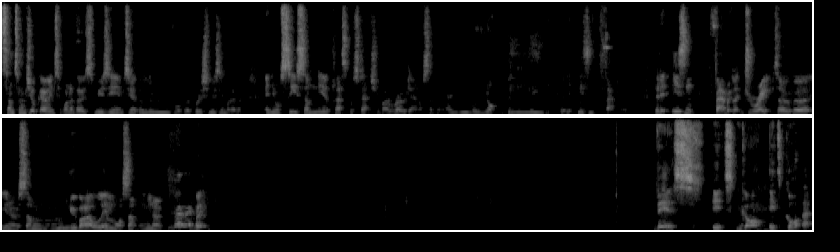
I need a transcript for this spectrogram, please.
sometimes you'll go into one of those museums, you know, the Louvre or the British Museum, whatever, and you'll see some neoclassical statue by Rodin or something, and you will not believe that it isn't fabric, that it isn't fabric like draped over, you know, some Mhm. nubile limb or something, you know. right, right, But this it's got it's got that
